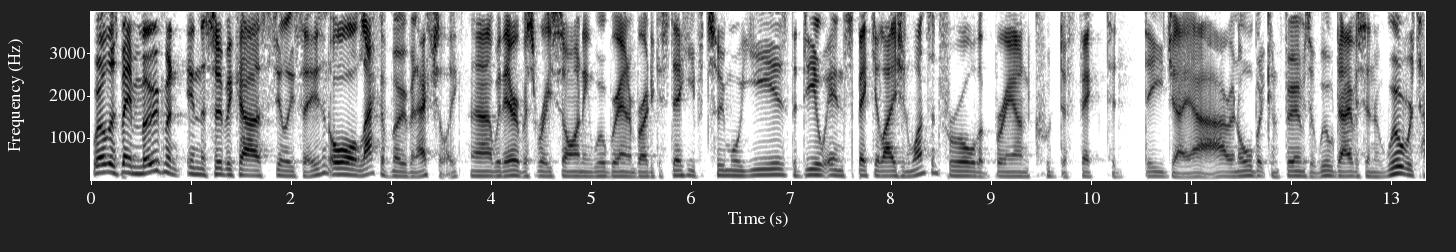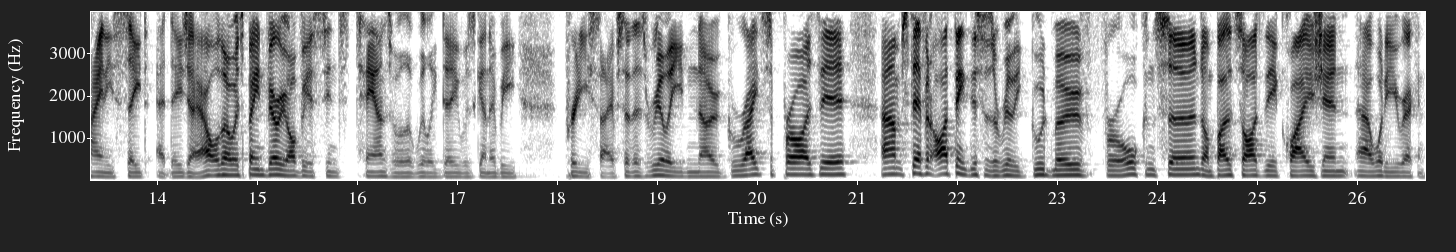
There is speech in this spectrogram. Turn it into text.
Well, there's been movement in the supercars silly season, or lack of movement actually, uh, with Erebus re-signing Will Brown and Brody Kostecki for two more years. The deal ends speculation once and for all that Brown could defect to DJR, and all but confirms that Will Davison will retain his seat at DJR. Although it's been very obvious since Townsville that Willie D was going to be pretty safe, so there's really no great surprise there. Um, Stefan, I think this is a really good move for all concerned on both sides of the equation. Uh, what do you reckon?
